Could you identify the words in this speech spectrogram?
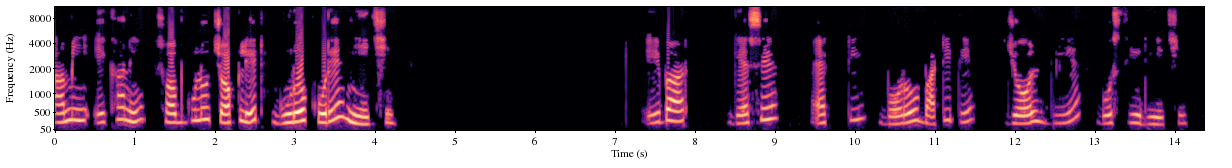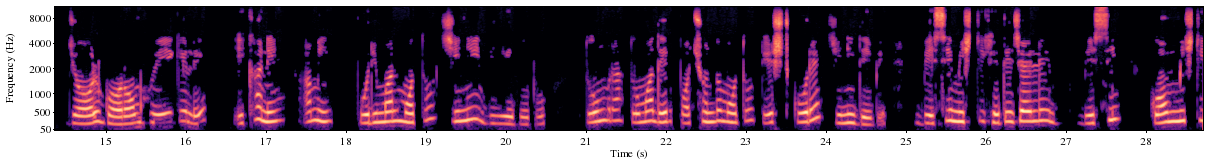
আমি এখানে সবগুলো চকলেট গুঁড়ো করে নিয়েছি। এবার গ্যাসে একটি বড় বাটিতে জল দিয়ে বসিয়ে দিয়েছি। জল গরম হয়ে গেলে এখানে আমি পরিমাণ মতো চিনি দিয়ে দেব। তোমরা তোমাদের পছন্দ মতো টেস্ট করে চিনি দেবে। বেশি মিষ্টি খেতে চাইলে বেশি কম মিষ্টি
